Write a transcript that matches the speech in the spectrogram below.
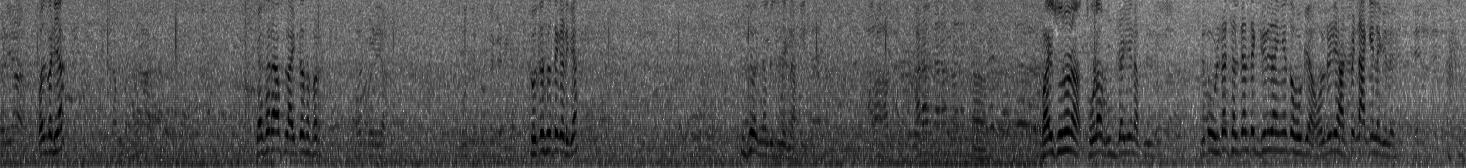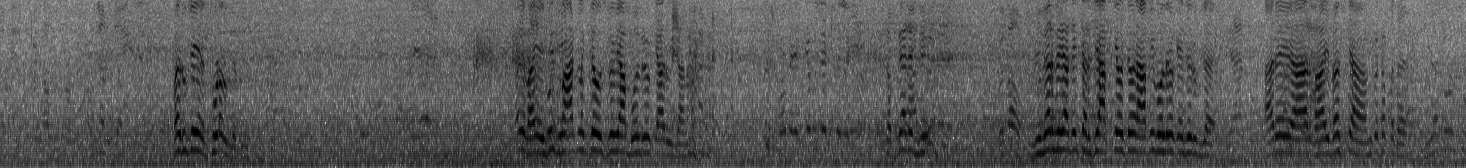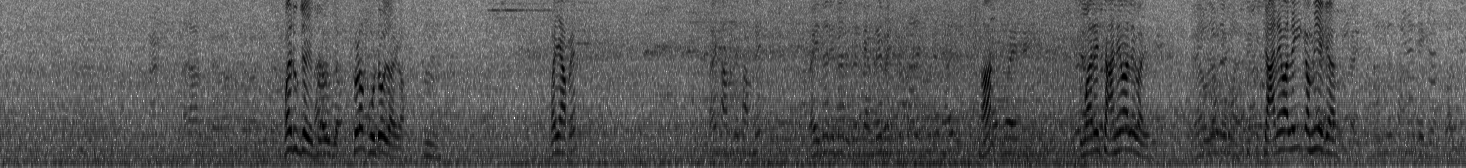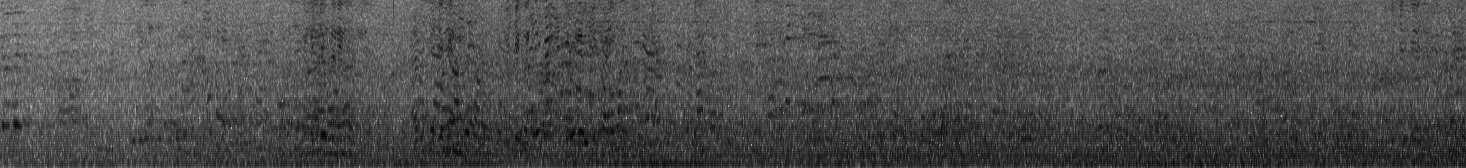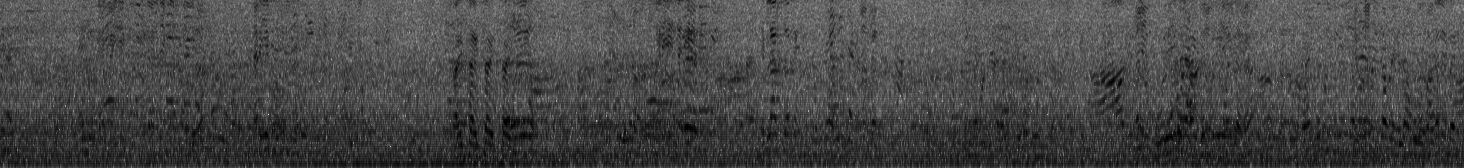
बढ़िया बस बढ़िया। कैसा रहा फ़्लाइट का सफ़र? बहुत बढ़िया। सोते सोते कट गया। सोते सोते कट गया? पीछे देखना पीछे देखना। हाँ। भाई सुनो ना थोड़ा रुक जाइए ना प्लीज़ नहीं तो उल्टा चलते चलते गिर जाएँगे तो हो गया। ऑलरेडी हाथ पे टाके लगे ले। भाई रुक जाइए थोड़ा रुक जाइए प्लीज़ अरे भाई, ऐसे स्मार्ट लगते हो, उसमें भी आप बोल रहे हो, क्या रुक जाना? सबसे ज़्यादा विनर से ज़्यादा चर्चे आपके होते हैं और आप ही बोल रहे हो कैसे रुक जाए। अरे यार भाई, बस क्या, हमको सब पता है। भाई, रुक जाइए, थोड़ा रुक जाइए, थोड़ा फ़ोटो हो जाएगा। हम्म। भाई, यहाँ पे। भाई, सामने सामने। भाई, इधर इधर इधर कैमरे में हाँ? तुम्हारे चाहने वाले भाई। चाहने वाले की कमी है क्या? साइड साइड साइड साइड पागल है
